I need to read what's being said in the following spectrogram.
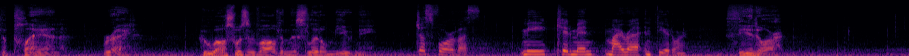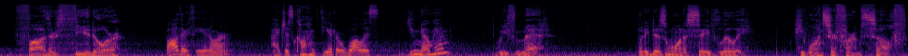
The plan. Right. Who else was involved in this little mutiny? Just four of us. Me, Kidman, Myra, and Theodore. Theodore? Father Theodore? Father Theodore? I just call him Theodore Wallace. You know him? We've met. But he doesn't want to save Lily. He wants her for himself.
